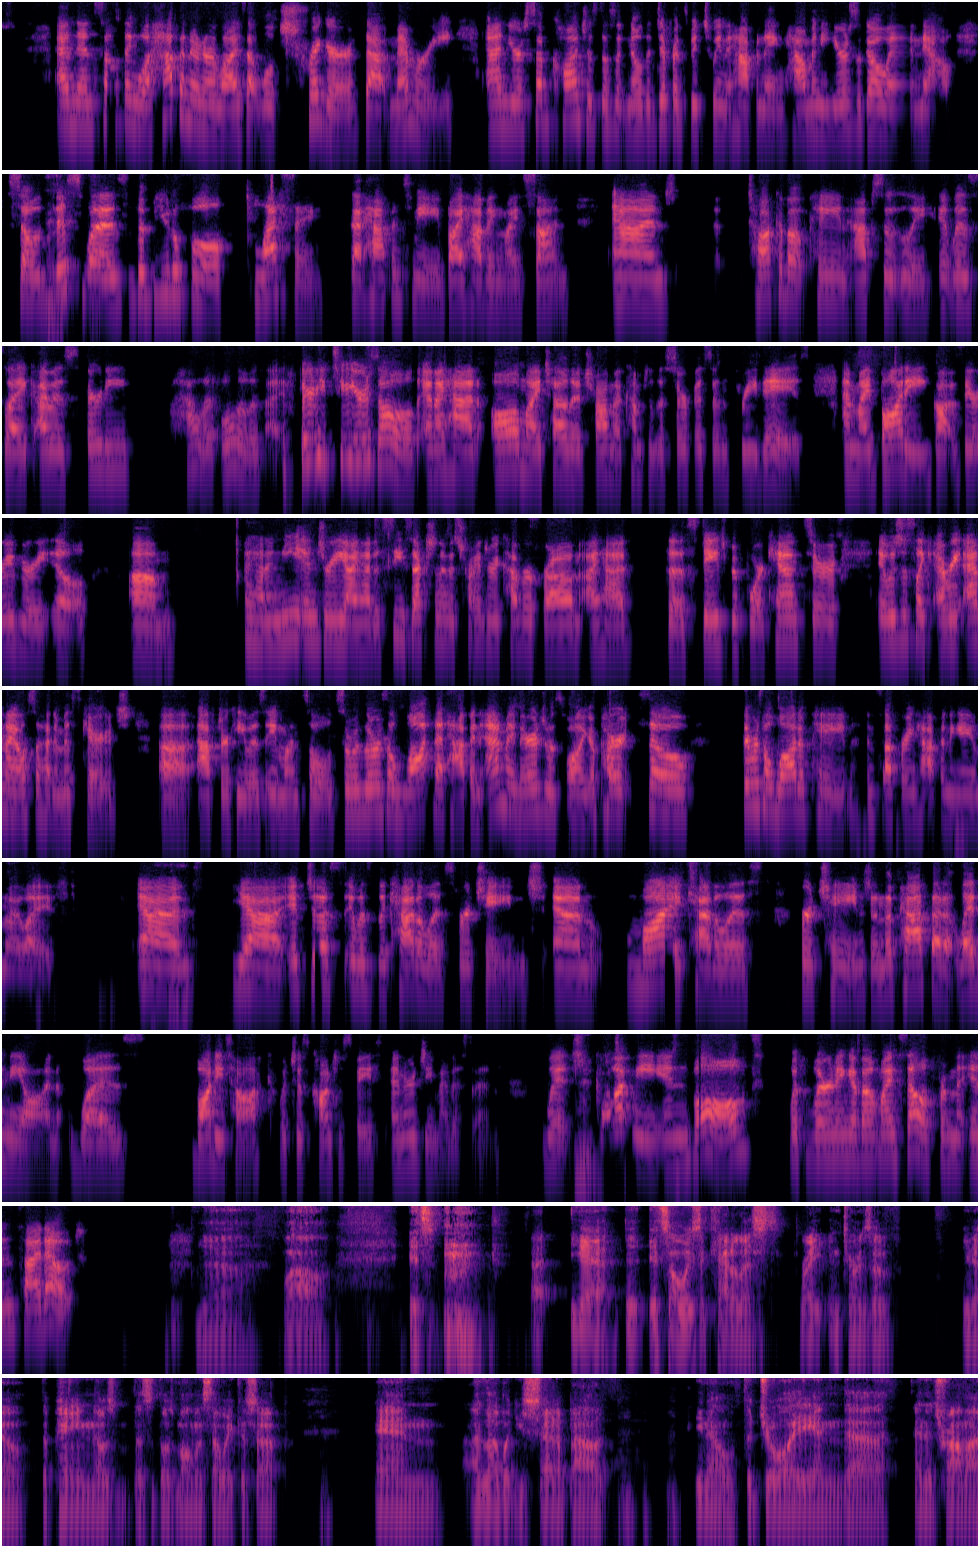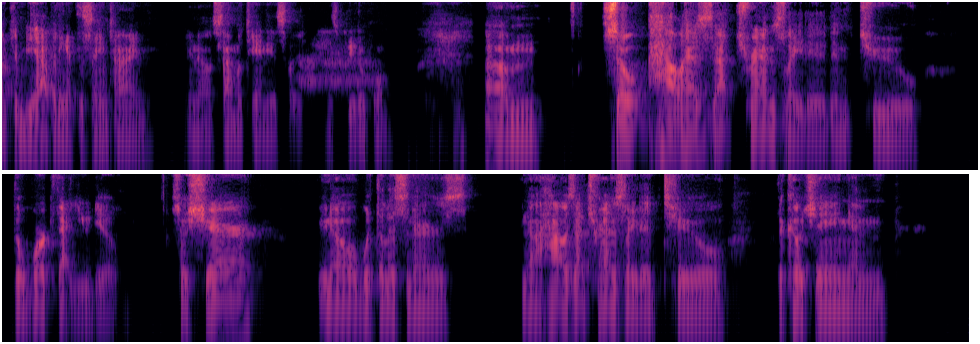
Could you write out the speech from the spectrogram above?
And then something will happen in our lives that will trigger that memory and your subconscious doesn't know the difference between it happening how many years ago and now. So right. this was the beautiful blessing that happened to me by having my son. And talk about pain, absolutely. It was like I was 30 how old was I? 32 years old, and I had all my childhood trauma come to the surface in three days, and my body got very, very ill. Um, I had a knee injury. I had a C section I was trying to recover from. I had the stage before cancer. It was just like every, and I also had a miscarriage uh, after he was eight months old. So there was a lot that happened, and my marriage was falling apart. So there was a lot of pain and suffering happening in my life. And yeah, it just, it was the catalyst for change. And my catalyst for change and the path that it led me on was body talk, which is conscious based energy medicine, which mm. got me involved with learning about myself from the inside out. Yeah. Wow. It's, uh, yeah, it, it's always a catalyst, right? In terms of, you know, the pain, those, those, those moments that wake us up. And I love what you said about, you know, the joy and, uh, and the trauma can be happening at the same time you know, simultaneously. It's beautiful. Um, so, how has that translated into the work that you do? So, share, you know, with the listeners, you know, how is that translated to the coaching and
